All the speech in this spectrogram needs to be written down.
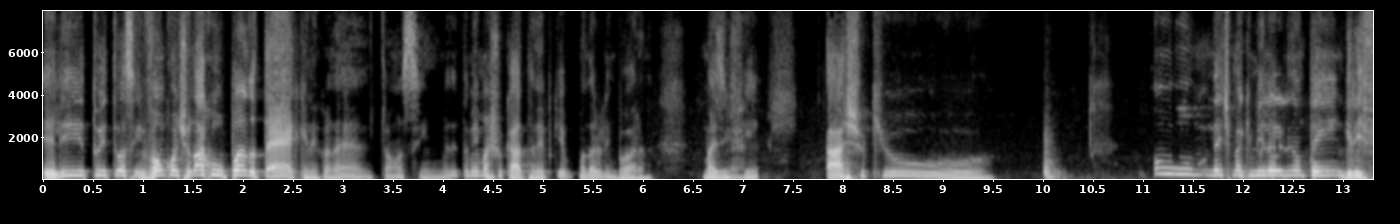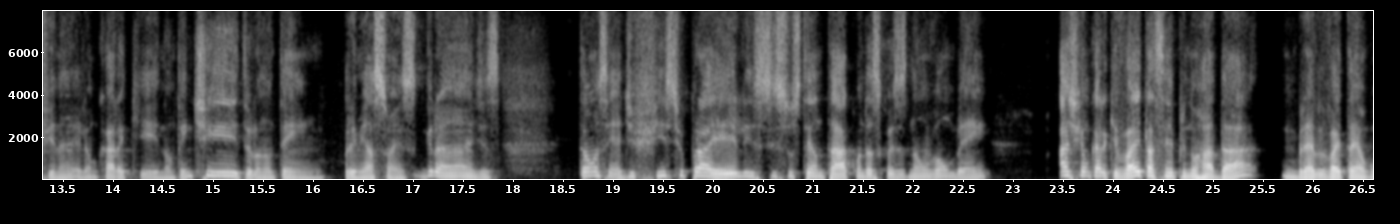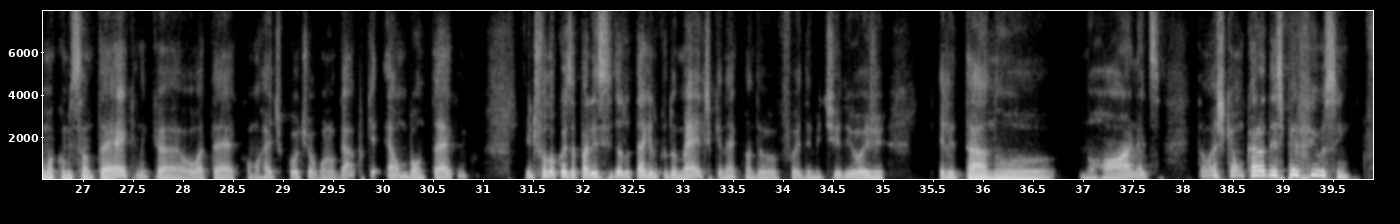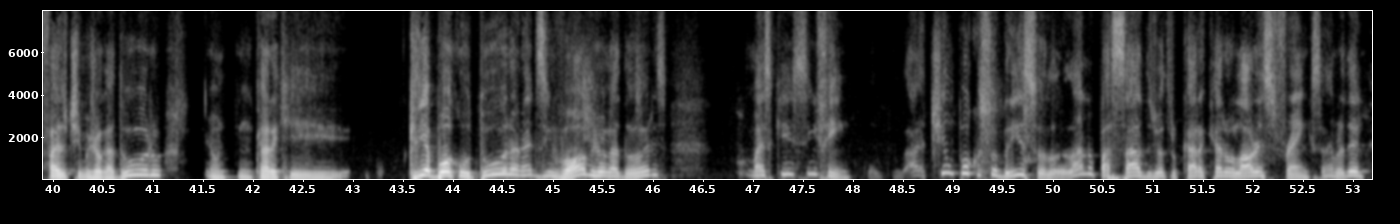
Ele tweetou assim: vão continuar culpando o técnico, né? Então, assim, ele também machucado também, porque mandaram ele embora. Né? Mas, é. enfim, é. acho que o o Nate McMillan ele não tem grife, né? Ele é um cara que não tem título, não tem premiações grandes. Então, assim, é difícil para ele se sustentar quando as coisas não vão bem. Acho que é um cara que vai estar sempre no radar. Em breve vai estar em alguma comissão técnica ou até como head coach em algum lugar, porque é um bom técnico. A gente falou coisa parecida do técnico do Magic, né? Quando foi demitido e hoje ele está no, no Hornets. Então acho que é um cara desse perfil, assim. Faz o time jogar duro, é um, um cara que cria boa cultura, né? Desenvolve jogadores, mas que, enfim, tinha um pouco sobre isso lá no passado de outro cara que era o Lawrence Frank, você lembra dele?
